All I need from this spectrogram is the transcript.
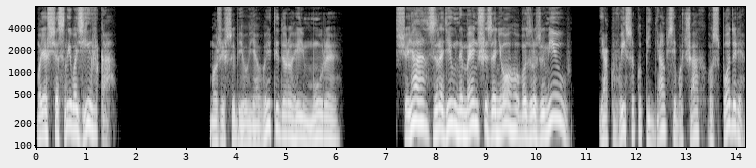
моя щаслива зірка. Можеш собі уявити, дорогий муре, що я зрадів не менше за нього, бо зрозумів, як високо піднявся в очах господаря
